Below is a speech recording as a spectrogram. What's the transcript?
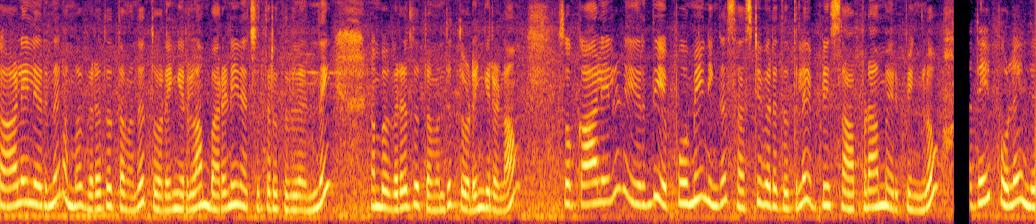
காலையிலேருந்து நம்ம விரதத்தை வந்து தொடங்கிடலாம். பரணி நட்சத்திரத்துலேருந்தே நம்ம விரதத்தை வந்து தொடங்கிடலாம். ஸோ காலையில் இருந்து எப்போவுமே நீங்கள் சஷ்டி விரதத்தில் எப்படி சாப்பிடாம இருப்பீங்களோ அதே போல் இந்த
